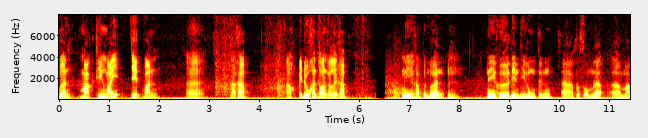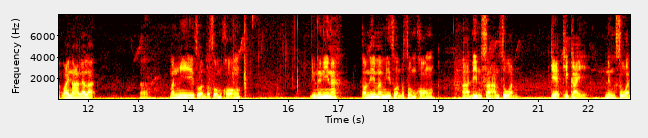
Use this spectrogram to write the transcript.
เพื่อนๆหมักทิ้งไว้เจ็ดวันนะครับเอาไปดูขั้นตอนกันเลยครับ นี่ครับเพื่อนๆนี่คือดินที่ลุงตึงผสมแล้วหมักไว้นานแล้วล่ะมันมีส่วนผสมของ อยู่ในนี้นะ ตอนนี้มันมีส่วนผสมของ ดินสามส่วน แกบขี้ไก่หนึ่งส่วน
